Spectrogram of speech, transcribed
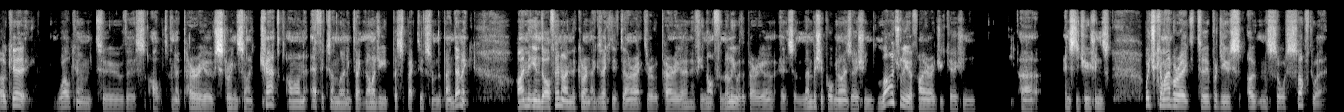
Okay, welcome to this Alt and Apereo screenside chat on ethics and learning technology perspectives from the pandemic. I'm Ian Dolphin, I'm the current executive director of Apereo. If you're not familiar with Apereo, it's a membership organization largely of higher education uh, institutions which collaborate to produce open source software.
